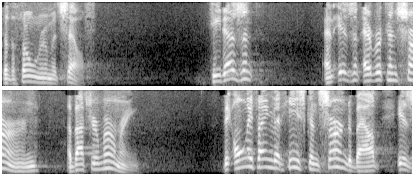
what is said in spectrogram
to the throne room itself. He doesn't and isn't ever concerned about your murmuring. The only thing that he's concerned about is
